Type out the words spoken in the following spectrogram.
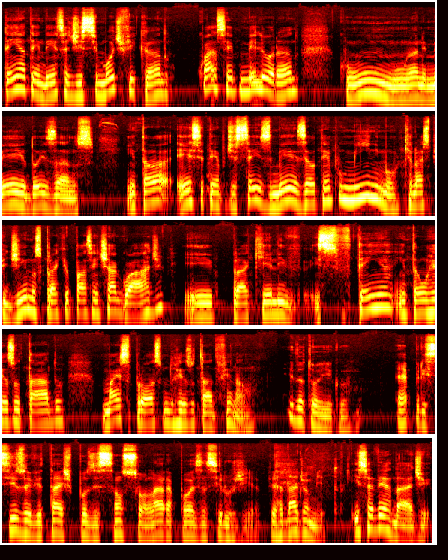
tem a tendência de se modificando quase sempre melhorando com um, um ano e meio, dois anos. Então, esse tempo de seis meses é o tempo mínimo que nós pedimos para que o paciente aguarde e para que ele tenha, então, o um resultado mais próximo do resultado final. E, doutor Igor, é preciso evitar a exposição solar após a cirurgia. Verdade ou mito? Isso é verdade,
